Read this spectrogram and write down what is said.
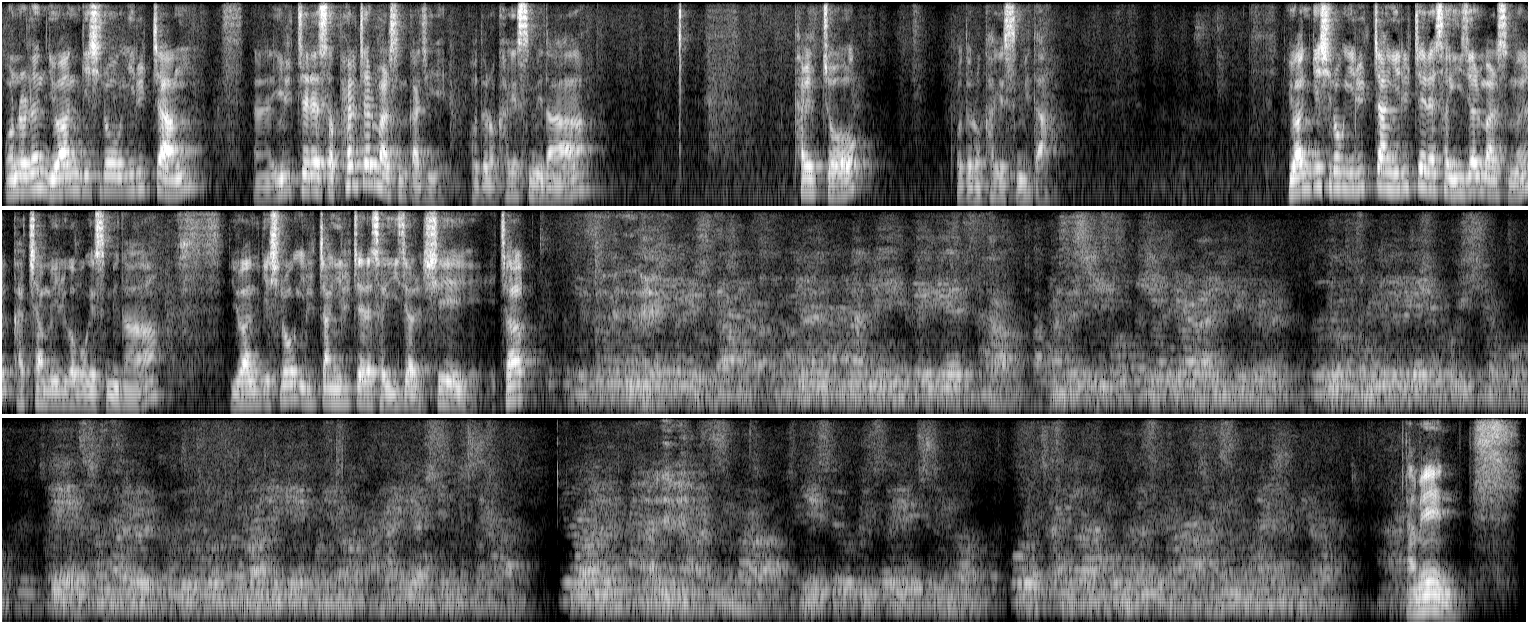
오늘은 요한계시록 1장 1절에서 8절 말씀까지 보도록 하겠습니다. 8쪽 보도록 하겠습니다. 요한계시록 1장 1절에서 2절 말씀을 같이 한번 읽어보겠습니다. 요한계시록 1장 1절에서 2절 시작. 아멘.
